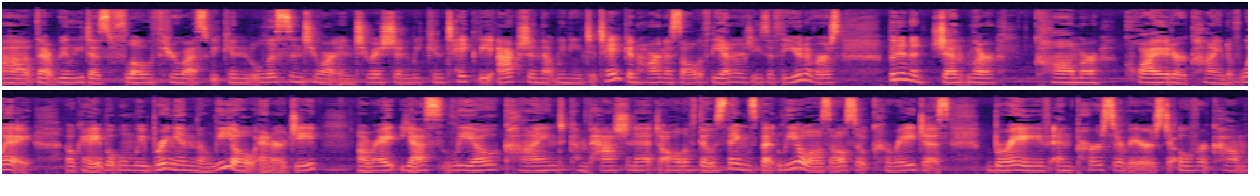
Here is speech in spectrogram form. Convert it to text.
uh, that really does flow through us. We can listen to our intuition. We can take the action that we need to take and harness all of the energies of the universe, but in a gentler, calmer, quieter kind of way. Okay, but when we bring in the Leo energy, all right, yes, Leo, kind, compassionate, all of those things, but Leo is also courageous, brave, and perseveres to overcome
